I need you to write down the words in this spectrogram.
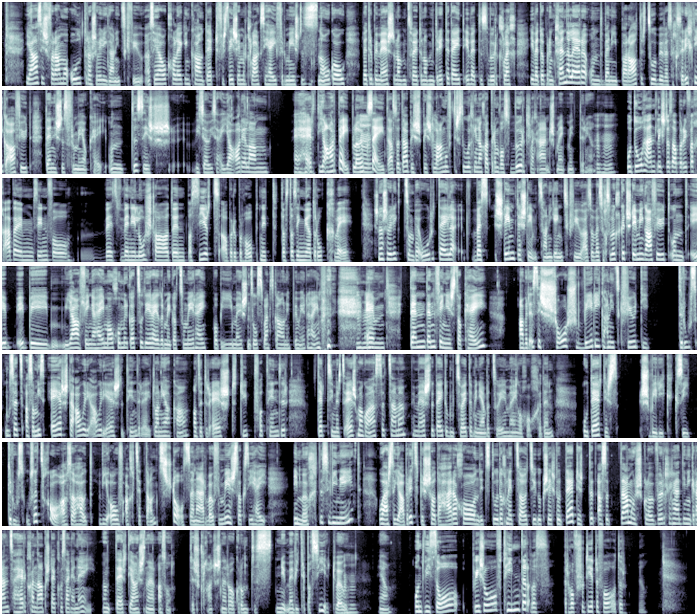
Ja, es ist vor allem auch ultra schwierig, habe ich das Gefühl. Also ich hatte auch eine Kollegin und dort für sie war immer klar, gewesen, hey, für mich ist das ein No-Go, weder beim ersten, noch beim zweiten, noch beim dritten Date. Ich will das wirklich, ich will jemanden kennenlernen und wenn ich parat dazu bin, wenn es sich richtig anfühlt, dann ist das für mich okay. Und das ist, wie soll ich sagen, jahrelang eine harte Arbeit, blöd mhm. gesagt. Also da bist du lange auf der Suche nach jemandem, der es wirklich ernst meint mit dir. Ja. Mhm. Und du handelst das aber einfach eben im Sinn von, wenn ich Lust habe, dann passiert es, aber überhaupt nicht, dass das irgendwie ein Druck wäre. Es ist noch schwierig zu beurteilen. Wenn es stimmt, dann stimmt es, habe ich das Gefühl. Also wenn es sich wirklich die Stimmung anfühlt und ich, ich bin, ja, finde, hey, mal komm, wir zu dir oder wir gehen zu mir heim, wobei ich meistens auswärts gehe und nicht bei mir daheim, mhm. ähm, dann, dann finde ich es okay. Aber es ist schon schwierig, habe ich das Gefühl, die daraus rauszuziehen. Also mein erster, aller, allererster Tinder-Date, den ich hatte, oder der erste Typ von Tinder, dort sind wir das erste Mal essen zusammen, beim ersten Date. Und beim zweiten bin ich eben zu ihm. Dann. Und dort war es schwierig, daraus rauszukommen. Also halt wie auch auf Akzeptanz zu stossen. Weil für mich war es so, hey, ich möchte es wie nicht. Und er so, ja, aber jetzt bist du schon daher gekommen und jetzt tu doch nicht so Zeug und Geschichte. Und dort ist, also da musst du, glaube wirklich nicht deine Grenzen herkommen, abstecken und sagen Nein. Und dort ja, ist dann, also das ist klar, das ist dann auch ein Grund, dass es nicht mehr wieder passiert. Weil, mhm. ja. Und wieso bist du auf Tinder? Was erhoffst du dir davon? Oder? Ja.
